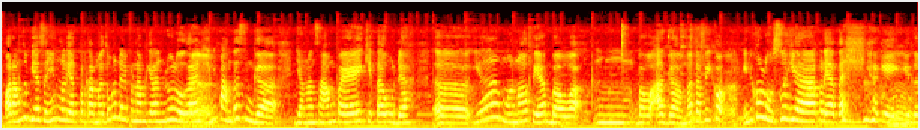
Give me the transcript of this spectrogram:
orang tuh biasanya ngelihat pertama itu kan dari penampilan dulu kan Nah. ini pantas enggak jangan sampai kita udah eh, ya mohon maaf ya bawa mm, bawa agama tapi kok Nah. ini kok lusuh ya kelihatannya kayak Hmm. gitu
